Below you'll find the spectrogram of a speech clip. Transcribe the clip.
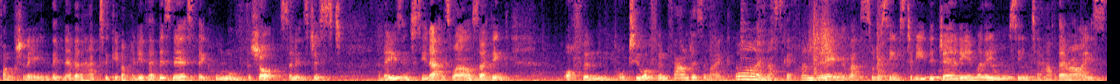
functioning. They've never had to give up any of their business, they call all the shots, and it's just amazing to see that as well. So I think often or too often founders are like, oh, I must get funding, and that sort of seems to be the journey and where they all seem to have their eyes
